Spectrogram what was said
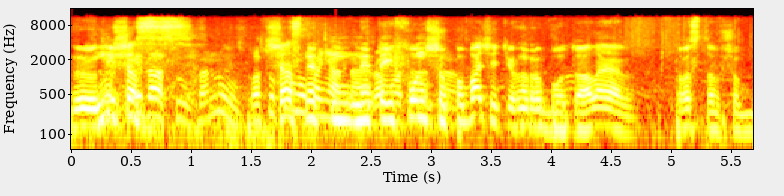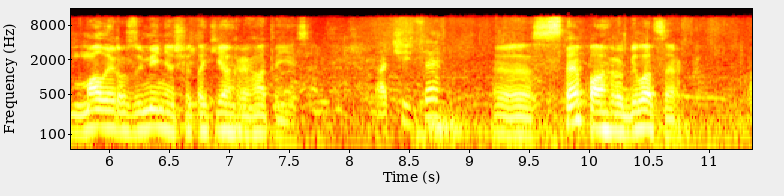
Е, Ну, не щас, сухо. Ну, по щас сухому не, понятно. не той робота, щоб побачити його роботу, але просто щоб мали розуміння, що такі агрегати є. А чи це? Е, Степ Агро, Біла церква. А.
